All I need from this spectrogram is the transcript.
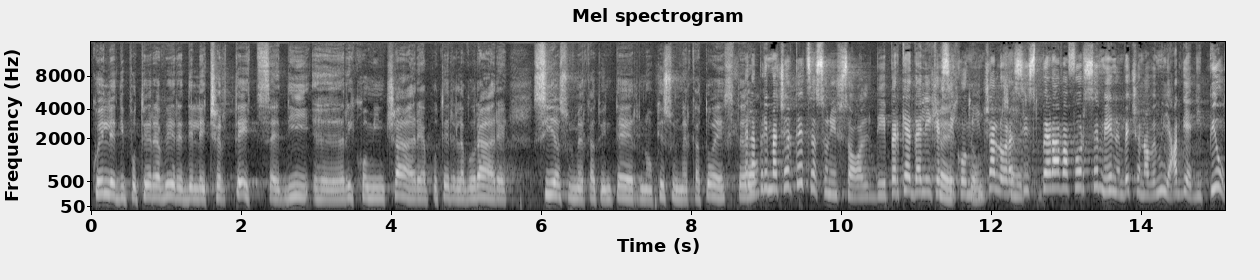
quelle di poter avere delle certezze di eh, ricominciare a poter lavorare sia sul mercato interno che sul mercato estero. E la prima certezza sono i soldi, perché è da lì che certo, si comincia. Allora certo. si sperava forse meno, invece 9 miliardi è di più.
